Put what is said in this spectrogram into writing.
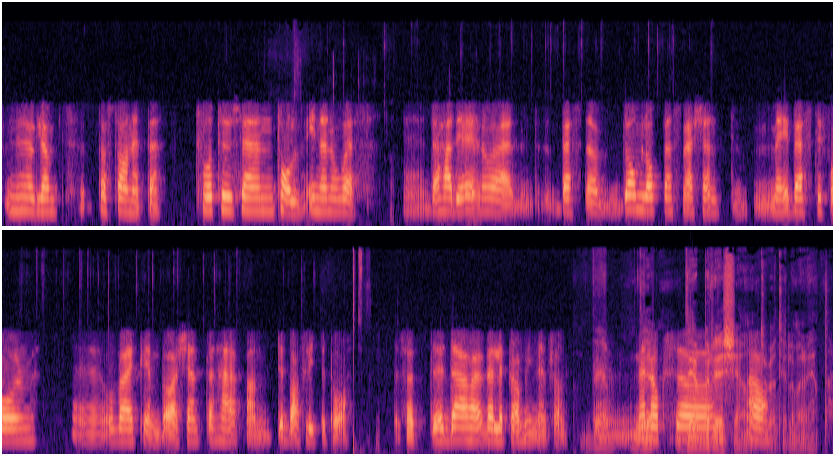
Nu har jag glömt vad stan hette. 2012 innan OS. Eh, där hade jag några bästa, de loppen som jag känt mig bäst i form eh, och verkligen bara känt den här, fan, det bara flyter på. Så att eh, där har jag väldigt bra minnen från. Det, Men det, också... Debrecen ja. tror jag till och med det heter.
